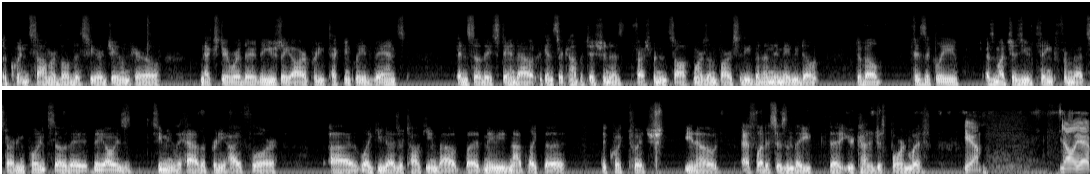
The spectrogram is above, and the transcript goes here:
a Quinton Somerville this year, Jaylen Harrell next year, where they they usually are pretty technically advanced. And so they stand out against their competition as freshmen and sophomores on varsity, but then they maybe don't develop physically as much as you'd think from that starting point. So they, they always seemingly have a pretty high floor uh, like you guys are talking about, but maybe not like the the quick twitch, you know, athleticism that you, that you're kind of just born with. Yeah. No, yeah,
